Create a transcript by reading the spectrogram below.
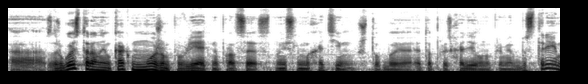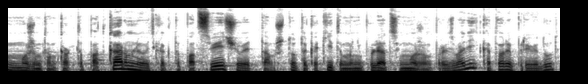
А, с другой стороны, как мы можем повлиять на процесс? Ну, если мы хотим, чтобы это происходило, например, быстрее, мы можем там как-то подкармливать, как-то подсвечивать, там что-то, какие-то манипуляции можем производить, которые приведут,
